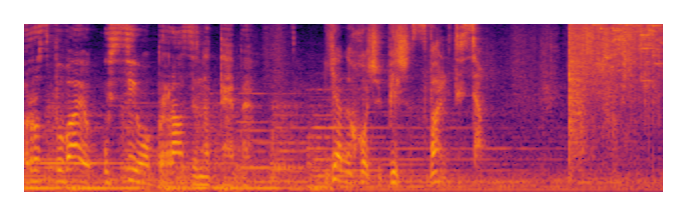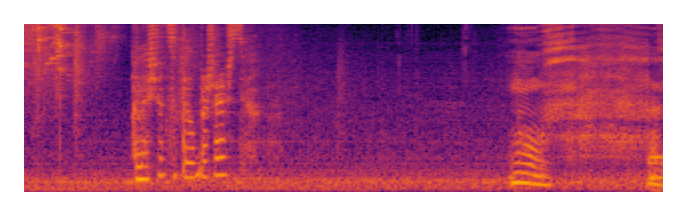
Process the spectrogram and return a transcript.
розбиваю усі образи на тебе. Я не хочу більше сваритися. А на що це ти ображаєшся? Ну, е,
